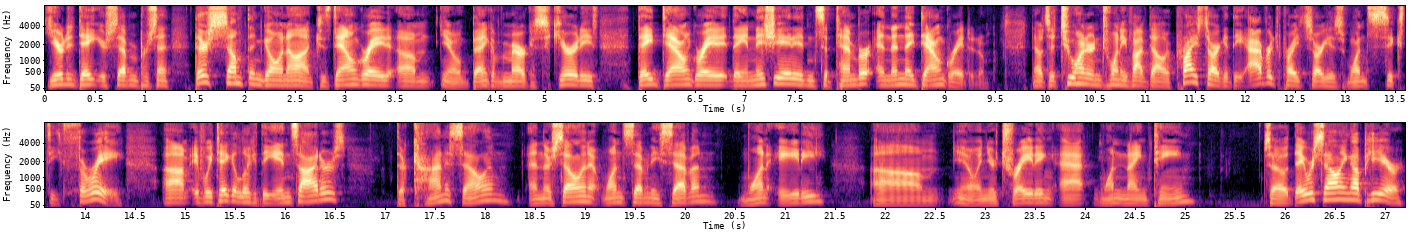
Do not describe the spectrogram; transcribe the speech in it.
year to date, you're seven percent. There's something going on because downgrade. Um, you know, Bank of America Securities they downgraded. They initiated in September and then they downgraded them. Now it's a 225 dollar price target. The average price target is 163. Um, if we take a look at the insiders, they're kind of selling and they're selling at 177, 180 um, you know, and you're trading at 119. So they were selling up here.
